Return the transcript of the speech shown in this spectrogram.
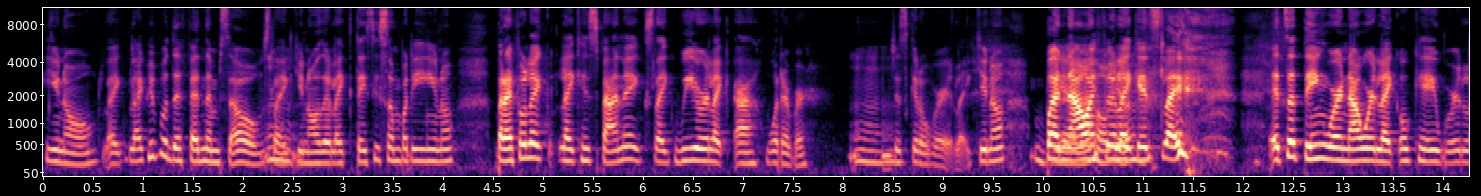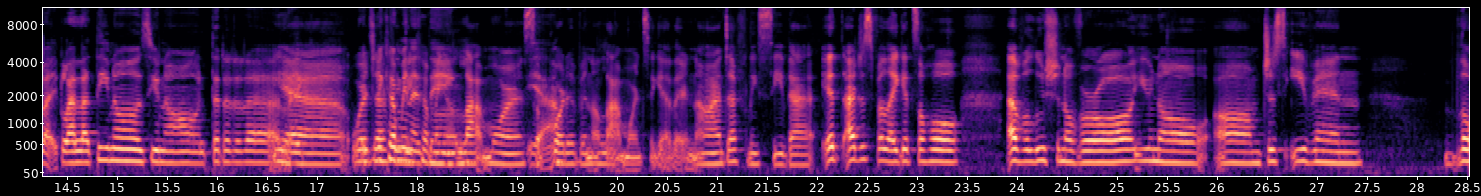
you know like black people defend themselves like you know they're like they see somebody you know but i feel like like hispanics like we are like ah whatever just get over it like you know but Yeah, now i feel like it's like it's a thing where now we're like okay we're like la latinos you know da da da da like, Yeah, we're definitely becoming a becoming a, thing. lot more Yeah. supportive and a lot more together. No, I definitely see that. It I just feel like it's a whole evolution overall, you know, um just even the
